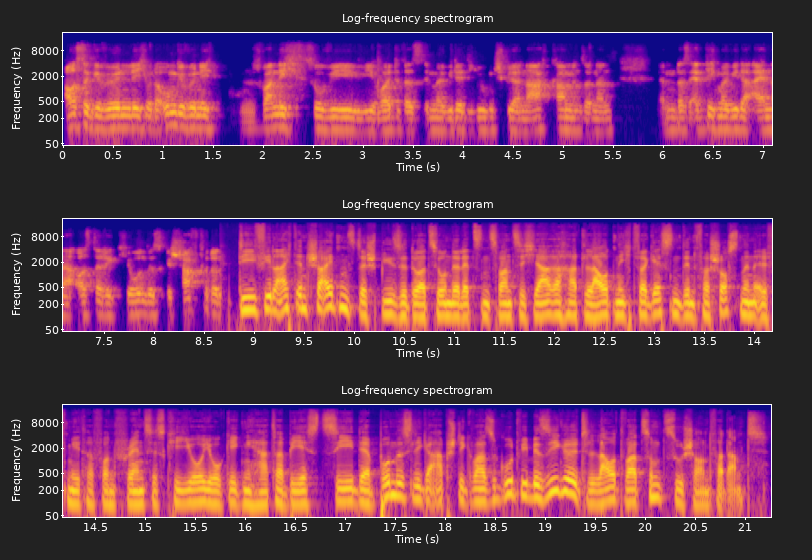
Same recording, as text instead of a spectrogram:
außergewöhnlich oder ungewöhnlich. Es war nicht so wie, wie heute, dass immer wieder die Jugendspieler nachkamen, sondern ähm, dass endlich mal wieder einer aus der Region das geschafft hat. Die vielleicht entscheidendste Spielsituation der letzten 20 Jahre hat laut nicht vergessen den verschossenen Elfmeter von Francis Kiyoyo gegen Hertha BSC. Der Bundesliga-Abstieg war so gut wie besiegelt. Laut war zum Zuschauen verdammt.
